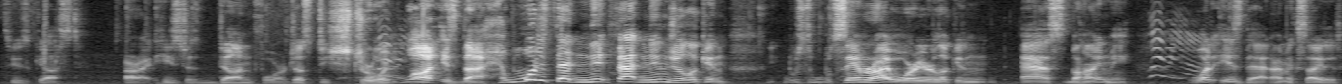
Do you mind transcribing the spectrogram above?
Let's use Gust. Alright, he's just done for. Just destroyed. What is the hell? What is that fat ninja looking, samurai warrior looking ass behind me? What is that? I'm excited.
